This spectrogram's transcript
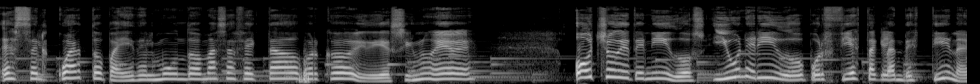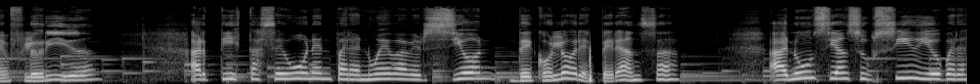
es el cuarto país del mundo más afectado por COVID-19. Ocho detenidos y un herido por fiesta clandestina en Florida. Artistas se unen para nueva versión de Color Esperanza. Anuncian subsidio para,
